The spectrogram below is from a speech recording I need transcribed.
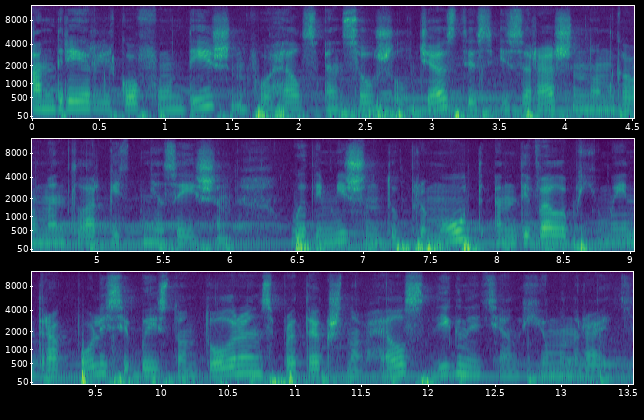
Andrei Rylkov Foundation for Health and Social Justice is a Russian non-governmental organization with a mission to promote and develop humane drug policy based on tolerance, protection of health, dignity and human rights.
